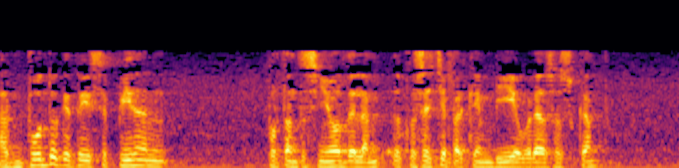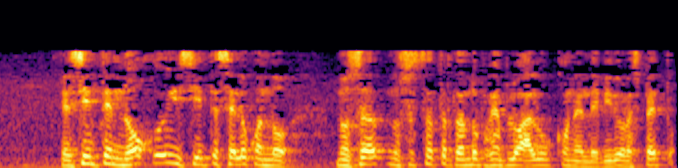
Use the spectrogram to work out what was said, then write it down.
Al punto que te dice, pidan, por tanto, Señor, de la cosecha para que envíe obreros a su campo. Él siente enojo y siente celo cuando no se, está tratando, por ejemplo, algo con el debido respeto.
